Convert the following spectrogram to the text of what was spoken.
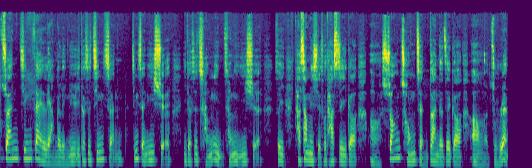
专精在两个领域，一个是精神精神医学，一个是成瘾成瘾医学，所以他上面写说他是一个呃双重诊断的这个呃主任。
